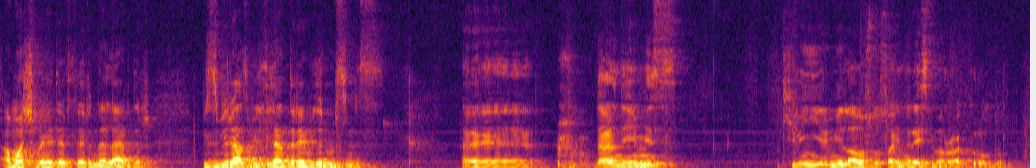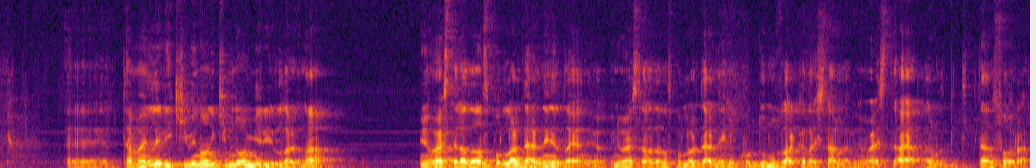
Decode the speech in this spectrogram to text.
Amaç ve hedefleri nelerdir? Bizi biraz bilgilendirebilir misiniz? Ee, derneğimiz 2020 yılı Ağustos ayında resmi olarak kuruldu. Ee, temelleri 2010-2011 yıllarına Üniversiteli Adana Sporlar Derneği'ne dayanıyor. Üniversiteli Adana Sporlar Derneği'ni kurduğumuz arkadaşlarla üniversite hayatlarımız bittikten sonra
